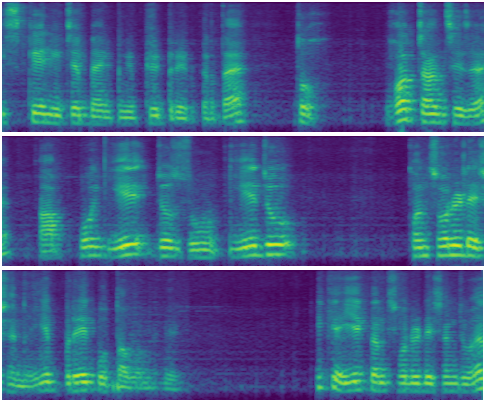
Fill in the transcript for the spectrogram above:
इसके नीचे बैंक निफ्टी ट्रेड करता है। तो बहुत चांसेस है आपको ये जो जोन ये जो कंसोलिडेशन है ये ब्रेक होता हुआ मिलेगा। ठीक है ये कंसोलिडेशन जो है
